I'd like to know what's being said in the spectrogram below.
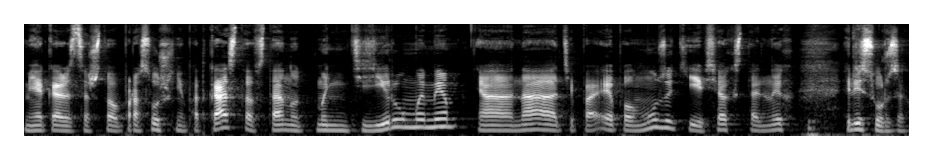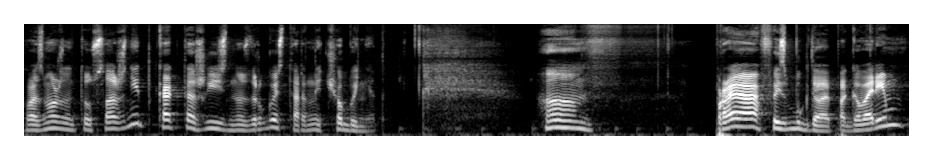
Мне кажется, что прослушивание подкастов станут монетизируемыми э, на, типа, Apple музыки и всех остальных ресурсах. Возможно, это усложнит как-то жизнь, но с другой стороны, чего бы нет. Про Facebook давай поговорим.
